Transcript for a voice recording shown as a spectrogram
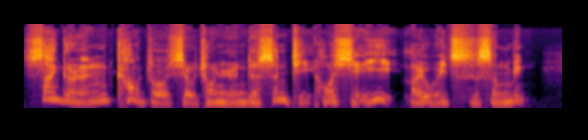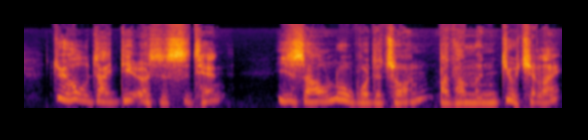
三个人靠着小船员的身体和血液来维持生命。最后在第二十四天，一艘路过的船把他们救起来。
